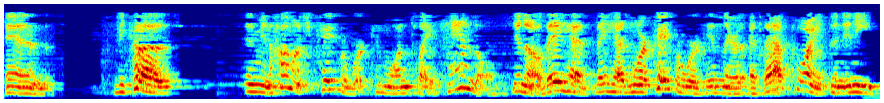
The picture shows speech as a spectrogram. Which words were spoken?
And because, I mean, how much paperwork can one place handle? You know, they had, they had more paperwork in there at that point than any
